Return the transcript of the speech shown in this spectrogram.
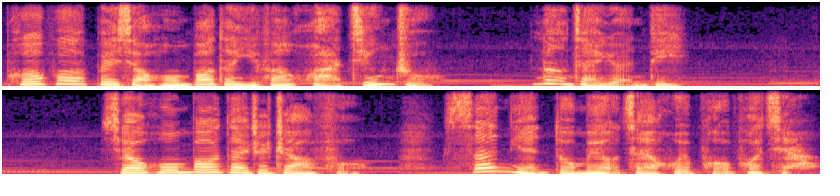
婆婆被小红包的一番话惊住，愣在原地。小红包带着丈夫三年都没有再回婆婆家，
